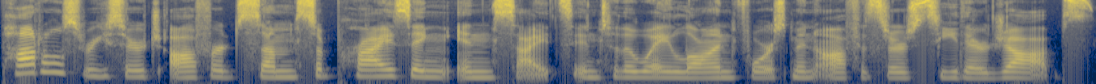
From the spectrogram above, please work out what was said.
Patil's research offered some surprising insights into the way law enforcement officers see their jobs.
